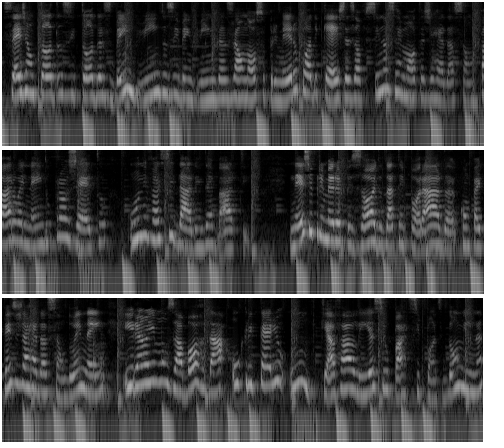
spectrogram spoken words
Sejam todos e todas bem-vindos e bem-vindas ao nosso primeiro podcast das oficinas remotas de redação para o Enem do projeto Universidade em Debate. Neste primeiro episódio da temporada Competências da Redação do Enem, iremos abordar o critério 1, que avalia se o participante domina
